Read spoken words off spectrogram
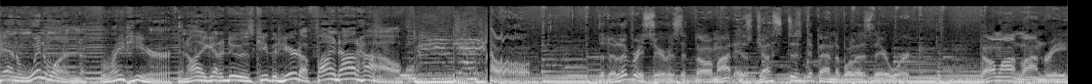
can win one right here. And all you got to do is keep it here to find out how. Hello. The delivery service at Belmont is just as dependable as their work. Belmont Laundry,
